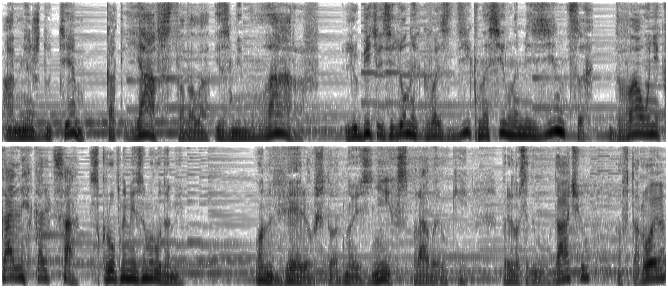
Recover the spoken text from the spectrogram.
А между тем, как явствовало из мемуаров – любитель зеленых гвоздик носил на мизинцах два уникальных кольца с крупными изумрудами. Он верил, что одно из них с правой руки приносит ему удачу, а второе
